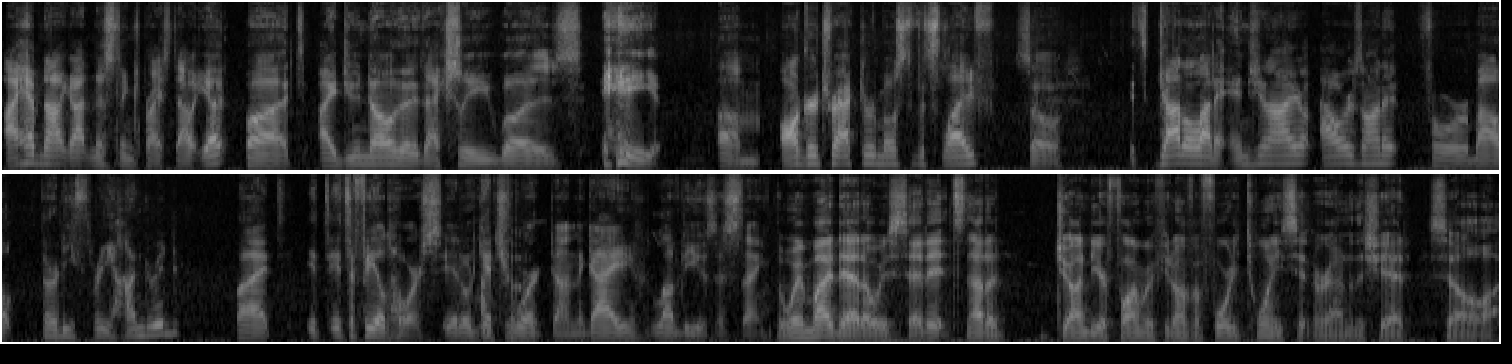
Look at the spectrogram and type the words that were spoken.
I have not gotten this thing priced out yet, but I do know that it actually was a um, auger tractor most of its life. So it's got a lot of engine hours on it for about 3,300. But it, it's a field horse. It'll get your work done. The guy loved to use this thing. The way my dad always said it, it's not a John Deere farmer if you don't have a 4020 sitting around in the shed. So uh,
